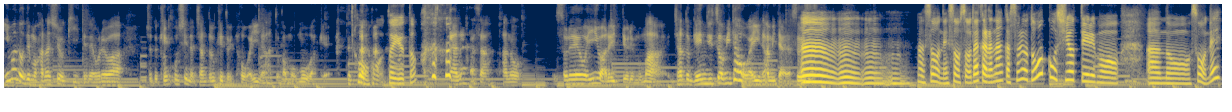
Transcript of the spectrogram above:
今のでも話を聞いてね、俺はちょっと健康診断ちゃんと受けといた方がいいなとかも思うわけ。ほうほう。というと？いやなんかさあのそれをいい悪いっていうよりもまあちゃんと現実を見た方がいいなみたいなそういう、うんうんうん。うん。まあそうね、そうそう。だからなんかそれをどうこうしようっていうよりも、あの、そうね、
